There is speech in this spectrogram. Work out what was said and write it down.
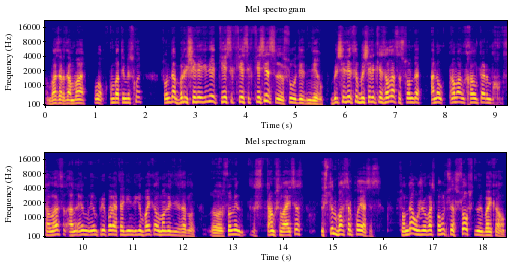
Базардан ба? Ол қымбат емес қой. Сонда бір шелегіне тесік тесік тесесіз су өтетіндей қылып бір шелекті бір шелекке саласыз сонда анау тамақ қалдықтарын саласыз м препарат один деген байкал магазинде сатылады. Сонымен тамшылайсыз үстін бастырып қоясыз. Сонда уже у вас получится собственный байкал.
